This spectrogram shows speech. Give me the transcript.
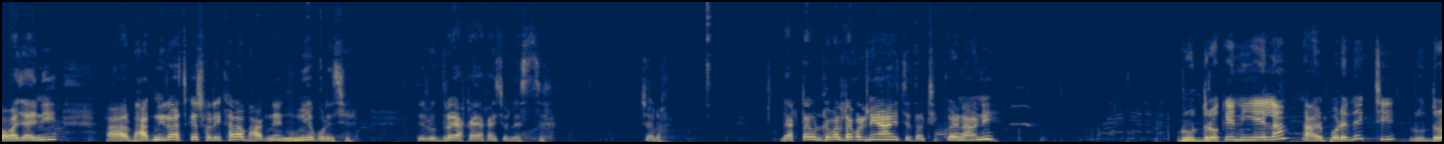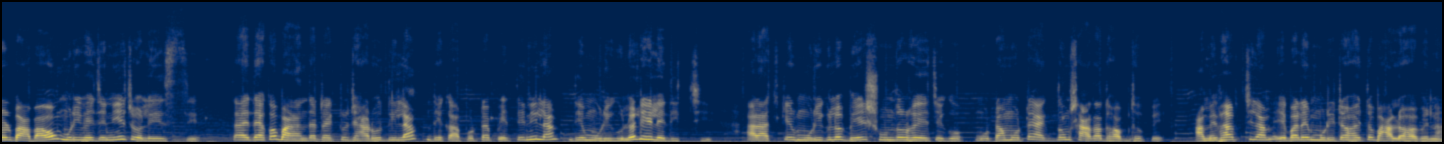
বাবা যায়নি। আর ভাগ্নিরও আজকে শরীর খারাপ, ভাগ্নে ঘুমিয়ে পড়েছে। তো রুদ্র একা একাই চলে এসছে। চলো। ব্যাগটা উল্টোপাল্টা করে নেওয়া হয়েছে তো ঠিক করে নাওনি। রুদ্রকে নিয়ে এলাম, তারপরে দেখছি রুদ্রর বাবাও মুড়ি ভেজে নিয়ে চলে এসছে। তাই দেখো বারান্দাটা একটু ঝাড়ু দিলাম, দিয়ে কাপড়টা পেতে নিলাম, দিয়ে মুড়িগুলো ঢেলে দিচ্ছি। আর আজকের মুড়িগুলো বেশ সুন্দর হয়েছে গো, মোটা মোটা একদম সাদা ধপধপে। আমি ভাবছিলাম এবারে মুড়িটা হয়তো ভালো হবে না,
